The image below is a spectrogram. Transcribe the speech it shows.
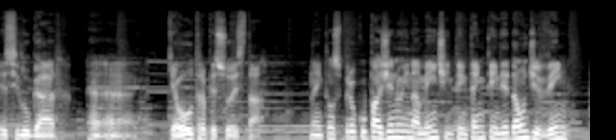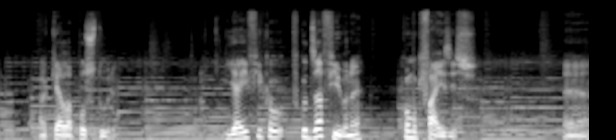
esse lugar uh, que a outra pessoa está. Né? Então, se preocupar genuinamente em tentar entender de onde vem aquela postura. E aí fica, fica o desafio, né? Como que faz isso? É,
